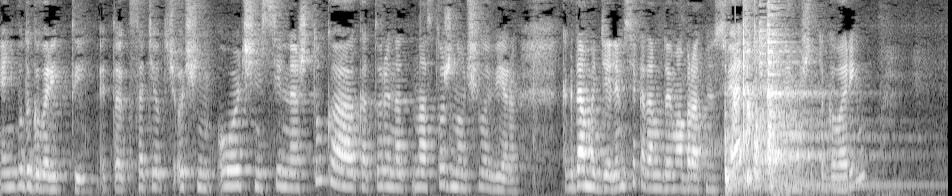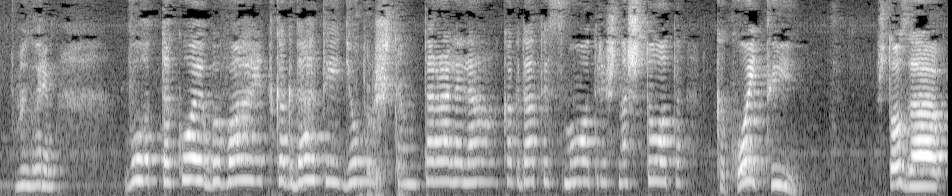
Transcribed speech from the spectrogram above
я не буду говорить ты. Это, кстати, очень-очень сильная штука, которой на- нас тоже научила Вера. Когда мы делимся, когда мы даем обратную связь, когда мы что-то говорим, мы говорим, вот такое бывает, когда ты идешь, там, тараля-ля, когда ты смотришь на что-то. Какой ты? Что за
